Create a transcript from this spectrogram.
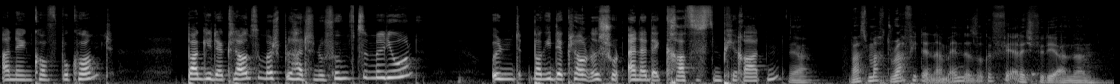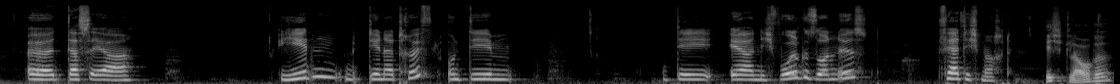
an den Kopf bekommt. Buggy der Clown zum Beispiel hatte nur 15 Millionen. Und Buggy der Clown ist schon einer der krassesten Piraten. Ja. Was macht Ruffy denn am Ende so gefährlich für die anderen? Äh, dass er jeden, den er trifft und dem, der er nicht wohlgesonnen ist, fertig macht. Ich glaube,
